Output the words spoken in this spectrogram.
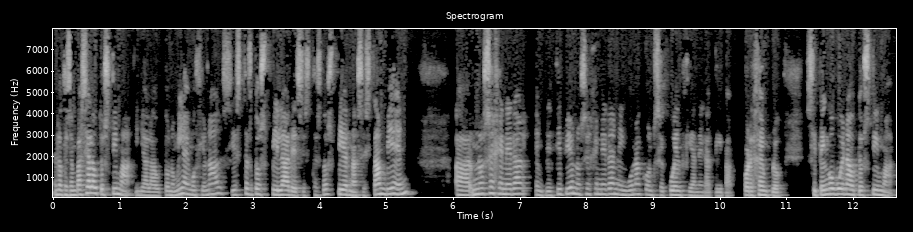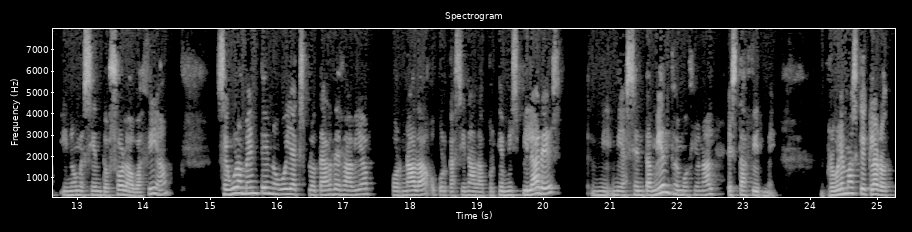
Entonces, en base a la autoestima y a la autonomía emocional, si estos dos pilares, estas dos piernas están bien, ah, no se genera, en principio, no se genera ninguna consecuencia negativa. Por ejemplo, si tengo buena autoestima y no me siento sola o vacía, seguramente no voy a explotar de rabia por nada o por casi nada, porque mis pilares, mi, asentamiento emocional está firme. El problema es que, claro,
